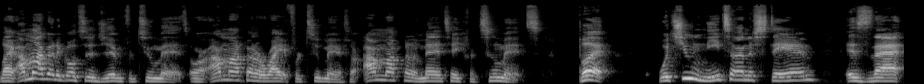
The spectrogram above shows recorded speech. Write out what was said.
like, I'm not gonna go to the gym for two minutes, or I'm not gonna write for two minutes, or I'm not gonna meditate for two minutes. But what you need to understand is that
